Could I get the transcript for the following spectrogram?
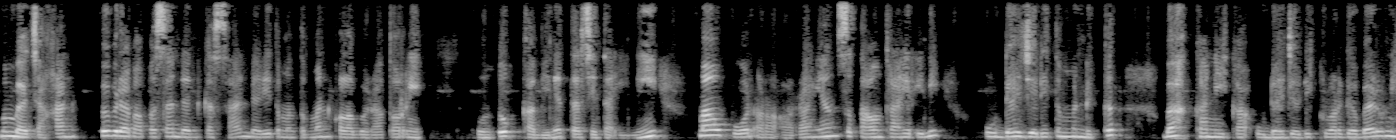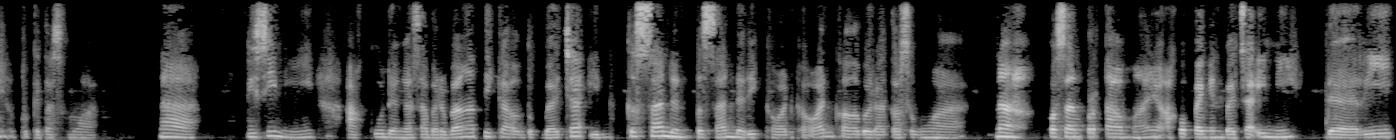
membacakan beberapa pesan dan kesan dari teman-teman kolaborator nih untuk kabinet tercinta ini maupun orang-orang yang setahun terakhir ini udah jadi teman deket, bahkan nih Kak udah jadi keluarga baru nih untuk kita semua. Nah, di sini aku udah gak sabar banget nih Kak untuk bacain kesan dan pesan dari kawan-kawan kolaborator semua. Nah, pesan pertama yang aku pengen baca ini dari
